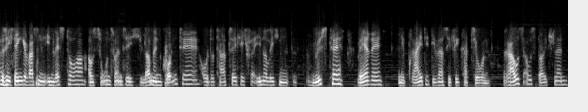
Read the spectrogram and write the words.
Also ich denke, was ein Investor aus 22 lernen konnte oder tatsächlich verinnerlichen müsste, wäre eine breite Diversifikation. Raus aus Deutschland,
